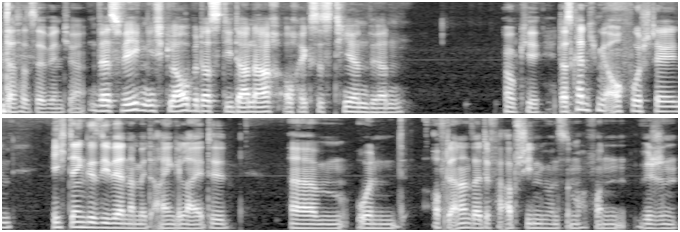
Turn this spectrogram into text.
Das hat es erwähnt, ja. Weswegen ich glaube, dass die danach auch existieren werden. Okay, das kann ich mir auch vorstellen. Ich denke, sie werden damit eingeleitet. Ähm, und auf der anderen Seite verabschieden wir uns nochmal von Vision.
